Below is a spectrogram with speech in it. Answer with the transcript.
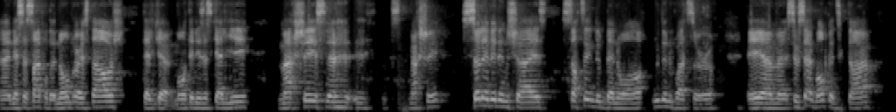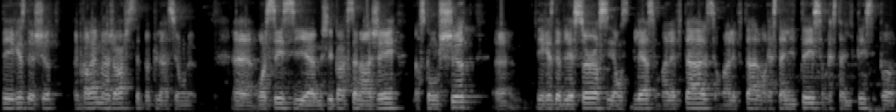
euh, nécessaire pour de nombreuses tâches telles que monter les escaliers, marcher, se, marcher, lever d'une chaise, sortir d'une baignoire ou d'une voiture. Et euh, c'est aussi un bon prédicteur des risques de chute, un problème majeur chez cette population-là. on le sait si chez les personnes âgées, lorsqu'on chute, des risques de blessures. Si on se blesse, on va à l'hôpital. Si on va à l'hôpital, on reste alité. Si on reste alité, c'est pas,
